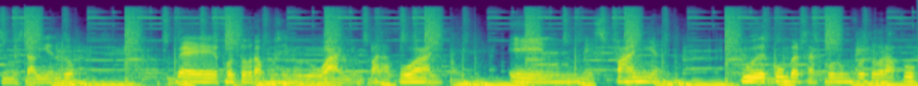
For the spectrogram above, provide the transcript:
si me está viendo. Eh, fotógrafos en Uruguay, en Paraguay, en España. Pude conversar con un fotógrafo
